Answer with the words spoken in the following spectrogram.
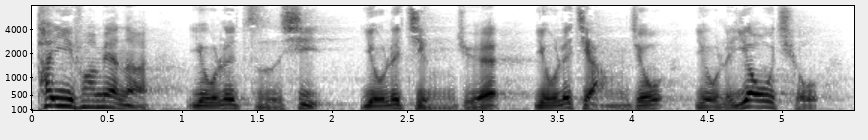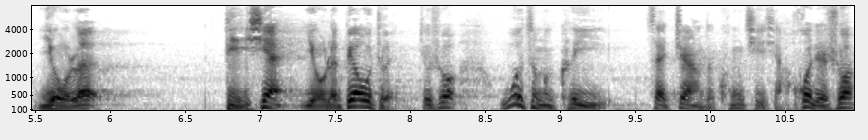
他一方面呢有了仔细，有了警觉，有了讲究，有了要求，有了底线，有了标准，就说我怎么可以在这样的空气下，或者说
